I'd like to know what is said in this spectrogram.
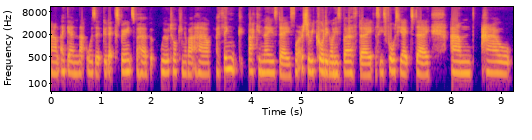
And again, that was a good experience for her. But we were talking about how I think back in those days, we're actually recording on his birthday, as he's 48 today, and how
